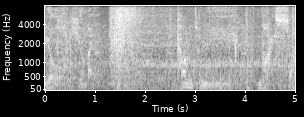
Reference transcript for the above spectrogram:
real human. Come to me, my son.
